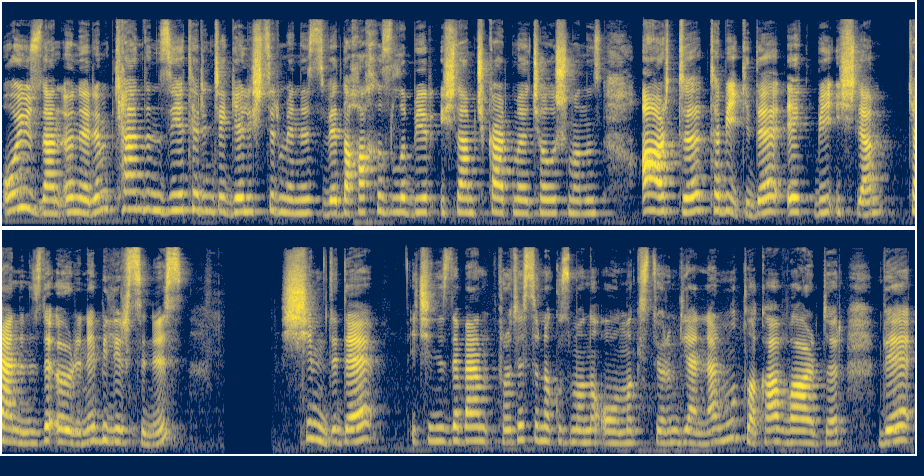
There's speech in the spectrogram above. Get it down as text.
O yüzden önerim kendinizi yeterince geliştirmeniz ve daha hızlı bir işlem çıkartmaya çalışmanız artı tabii ki de ek bir işlem kendinizde öğrenebilirsiniz. Şimdi de içinizde ben protez tırnak uzmanı olmak istiyorum diyenler mutlaka vardır ve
